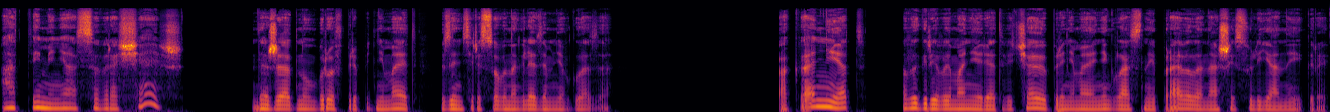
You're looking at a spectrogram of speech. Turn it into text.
«А ты меня совращаешь?» Даже одну бровь приподнимает, заинтересованно глядя мне в глаза. «Пока нет», — в игривой манере отвечаю, принимая негласные правила нашей с Ульяной игры.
